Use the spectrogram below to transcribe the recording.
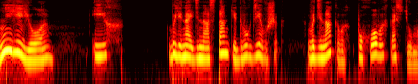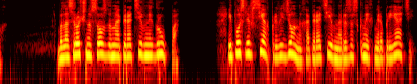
Не ее, их. Были найдены останки двух девушек в одинаковых пуховых костюмах. Была срочно создана оперативная группа, и после всех проведенных оперативно-розыскных мероприятий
